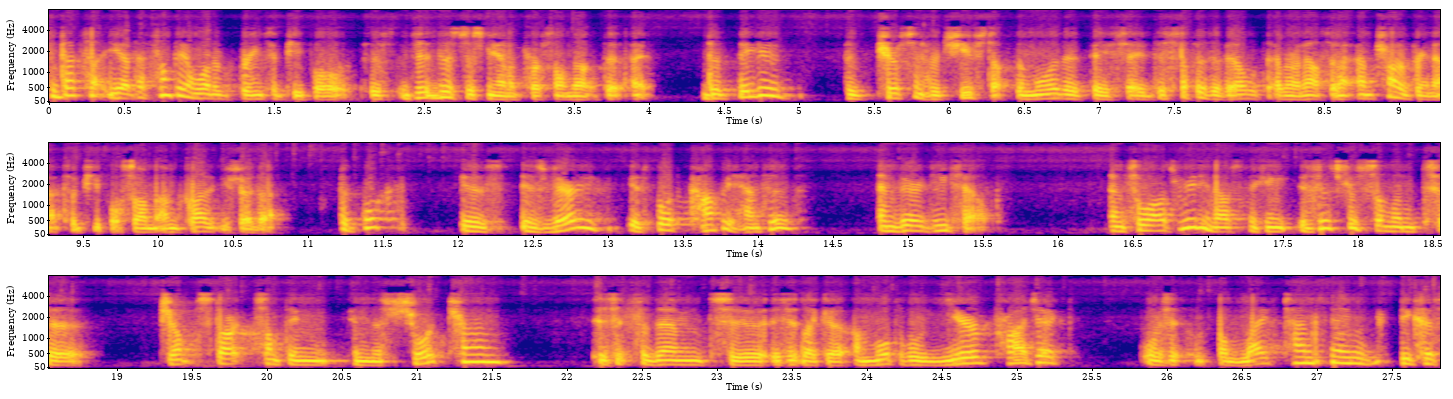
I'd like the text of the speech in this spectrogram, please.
So that's yeah, that's something I want to bring to people. This, this is just me on a personal note. That I, the bigger the person who achieves stuff, the more that they say this stuff is available to everyone else. And I, am trying to bring that to people. So I'm, I'm glad that you shared that. The book is is very it's both comprehensive and very detailed. And so I was reading, I was thinking, is this for someone to jumpstart something in the short term? Is it for them to? Is it like a, a multiple year project, or is it a lifetime thing? Because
